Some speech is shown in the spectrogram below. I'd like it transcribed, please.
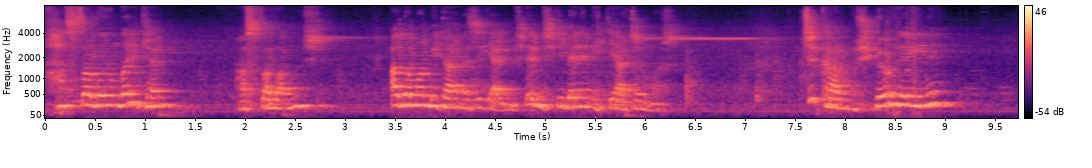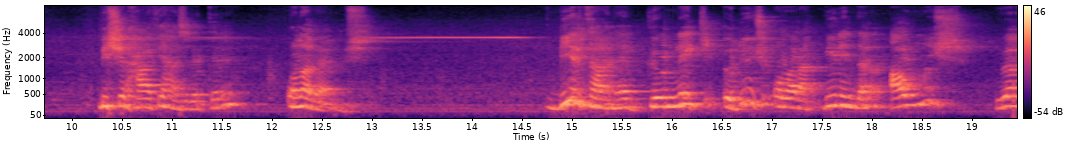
hastalığındayken hastalanmış. Adamın bir tanesi gelmiş. Demiş ki benim ihtiyacım var. Çıkarmış gömleğini Bişir Hafi Hazretleri ona vermiş Bir tane gömlek ödünç olarak birinden almış ve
